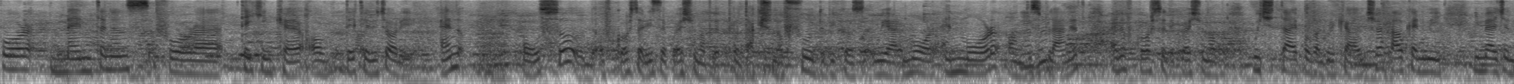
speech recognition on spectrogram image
for maintenance, for uh, taking care of the territory. And also, of course, there is the question of the production of food because we are more and more on this mm-hmm. planet. And of course, the question of which type of agriculture, how can we imagine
